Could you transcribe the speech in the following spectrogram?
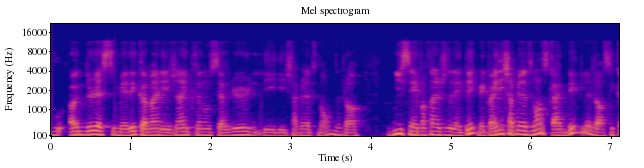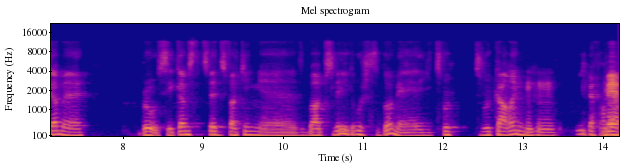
Vous underestimez comment les gens ils prennent au sérieux les, les championnats du monde. Genre, oui, c'est important les Jeux Olympiques, mais quand il y a des championnats du monde, c'est quand même big. Là. Genre, c'est comme. Euh, bro, c'est comme si tu fais du fucking euh, du bobsleigh, gros, je sais pas, mais tu veux, tu veux quand même mm mais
